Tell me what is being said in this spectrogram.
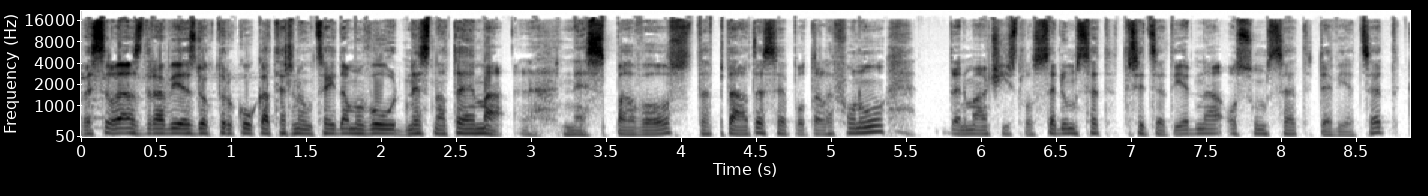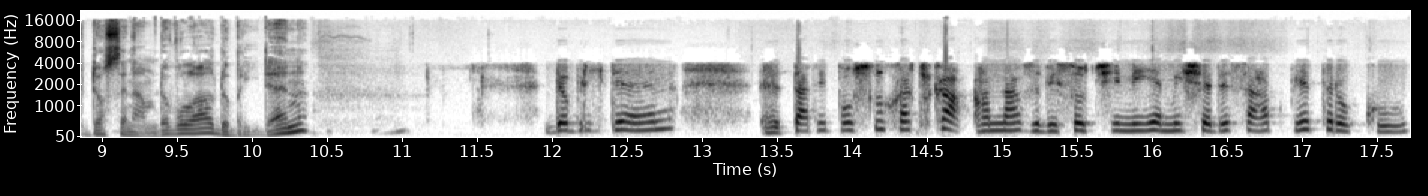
Veselé a zdravě s doktorkou Kateřinou Cajdamlovou dnes na téma nespavost. Ptáte se po telefonu, ten má číslo 731 800 900. Kdo se nám dovolal? Dobrý den. Dobrý den. Tady posluchačka Anna z Vysočiny, je mi 65 roků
